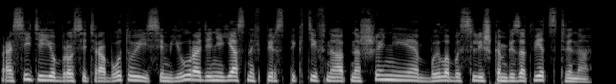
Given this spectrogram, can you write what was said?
Просить ее бросить работу и семью ради неясных перспектив на отношения было бы слишком безответственно.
